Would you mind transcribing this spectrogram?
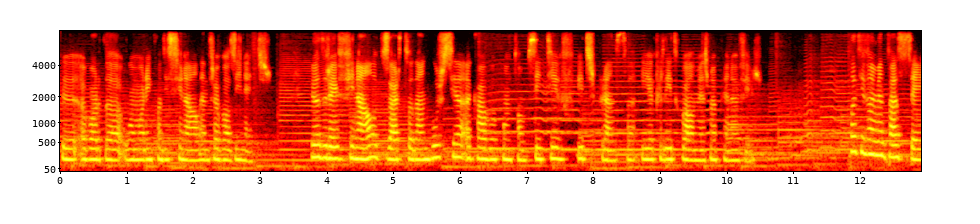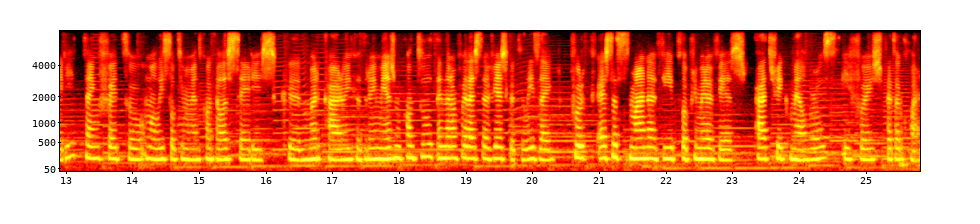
que aborda o amor incondicional entre avós e netos. Eu adorei o final, apesar de toda a angústia, acaba com um tom positivo e de esperança e acredito que vale mesmo a pena ver. Relativamente à série, tenho feito uma lista ultimamente com aquelas séries que me marcaram e que adorei mesmo, contudo, ainda não foi desta vez que utilizei, porque esta semana vi pela primeira vez Patrick Melrose e foi espetacular.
